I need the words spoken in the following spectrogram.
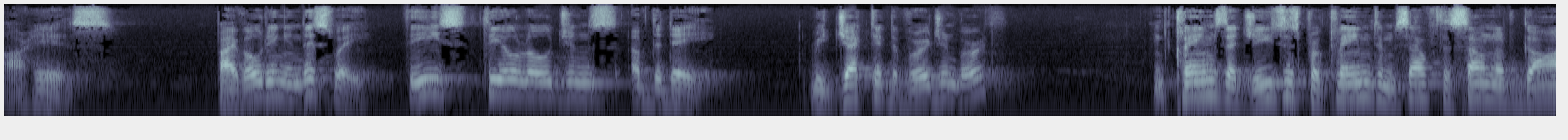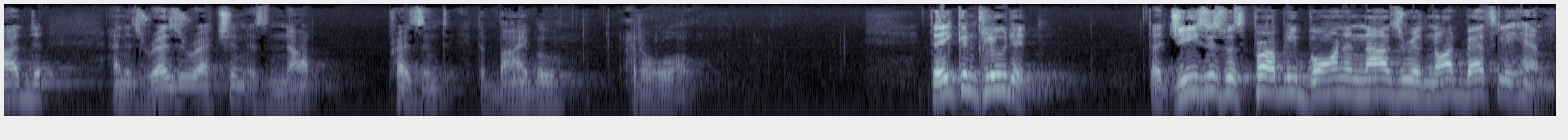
are his. By voting in this way, these theologians of the day rejected the virgin birth and claims that Jesus proclaimed himself the Son of God and his resurrection is not present in the Bible at all. They concluded that Jesus was probably born in Nazareth, not Bethlehem.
